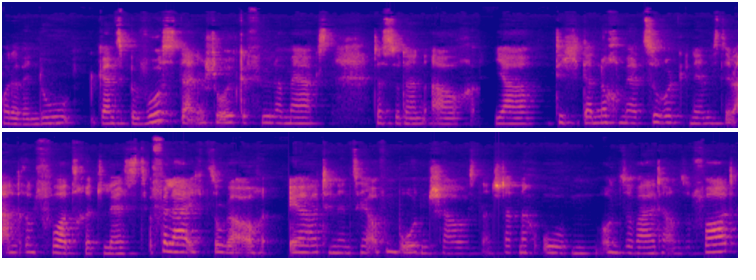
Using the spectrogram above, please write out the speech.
oder wenn du ganz bewusst deine Schuldgefühle merkst, dass du dann auch ja dich dann noch mehr zurücknimmst, dem anderen Vortritt lässt, vielleicht sogar auch eher tendenziell auf den Boden schaust, anstatt nach oben und so weiter und so fort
